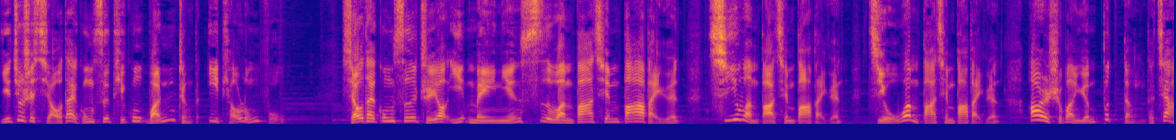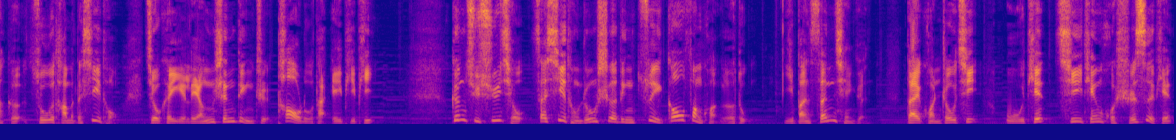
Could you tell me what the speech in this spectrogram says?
也就是小贷公司提供完整的一条龙服务。小贷公司只要以每年四万八千八百元、七万八千八百元、九万八千八百元、二十万元不等的价格租他们的系统，就可以量身定制套路贷 APP。根据需求，在系统中设定最高放款额度，一般三千元，贷款周期五天、七天或十四天，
